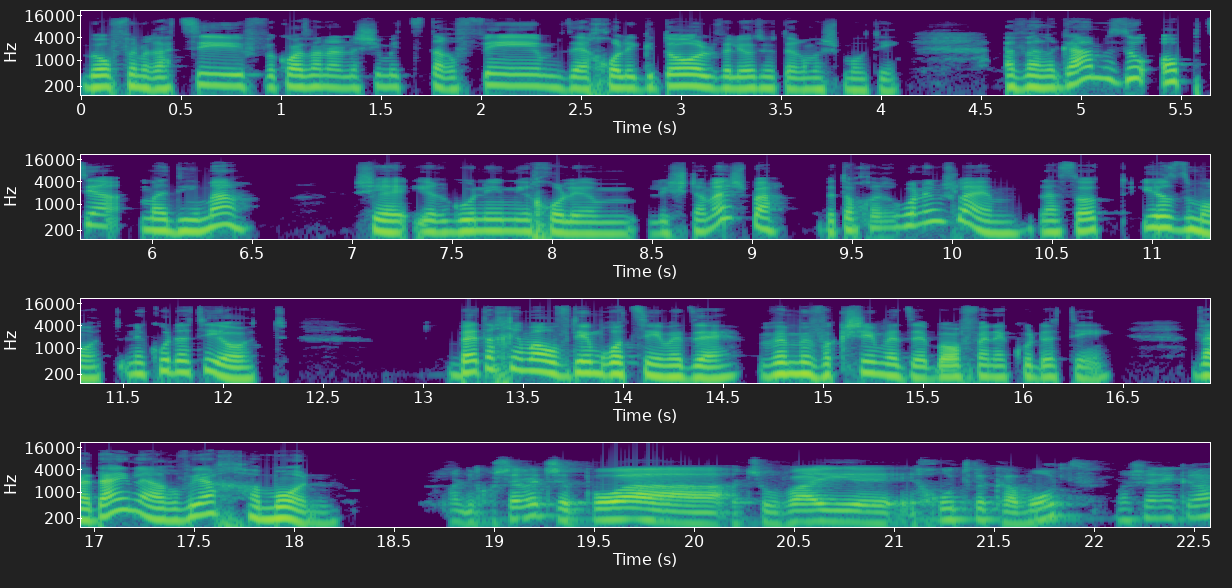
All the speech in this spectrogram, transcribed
באופן רציף, וכל הזמן אנשים מצטרפים, זה יכול לגדול ולהיות יותר משמעותי. אבל גם זו אופציה מדהימה שארגונים יכולים להשתמש בה בתוך הארגונים שלהם, לעשות יוזמות נקודתיות. בטח אם העובדים רוצים את זה ומבקשים את זה באופן נקודתי, ועדיין להרוויח המון. אני חושבת שפה התשובה היא אה, איכות וכמות, מה שנקרא.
